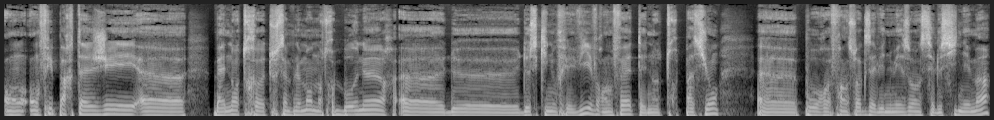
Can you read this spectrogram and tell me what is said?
on, on fait partager euh, ben, notre tout simplement notre bonheur euh, de, de ce qui nous fait vivre en fait et notre passion. Euh, pour François-Xavier de Maison, c'est le cinéma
